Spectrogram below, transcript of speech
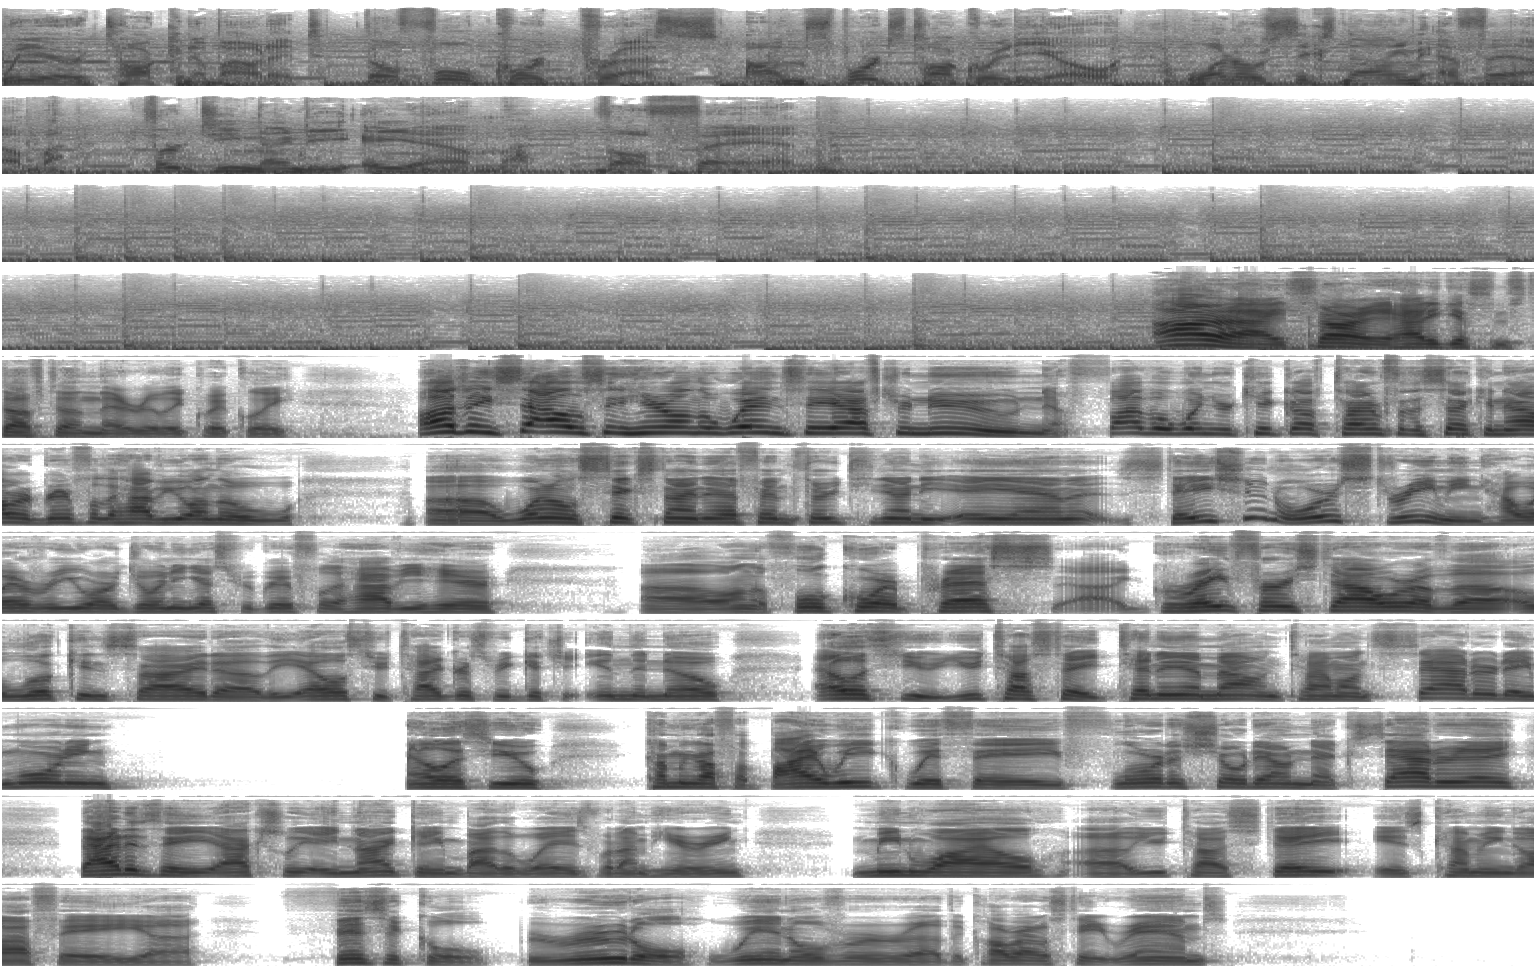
we're talking about it. The Full Court Press on Sports Talk Radio, 1069 FM, 1390 AM. The Fan. All right, sorry, I had to get some stuff done there really quickly. Ajay Salvesen here on the Wednesday afternoon. 501 your kickoff time for the second hour. Grateful to have you on the uh, 1069 FM, 1390 AM station or streaming, however you are joining us. We're grateful to have you here uh, on the full court press. Uh, great first hour of a, a look inside uh, the LSU Tigers. We get you in the know. LSU, Utah State, 10 a.m. Mountain Time on Saturday morning. LSU coming off a bye week with a Florida showdown next Saturday. That is a actually a night game, by the way, is what I'm hearing. Meanwhile, uh, Utah State is coming off a uh, physical, brutal win over uh, the Colorado State Rams,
